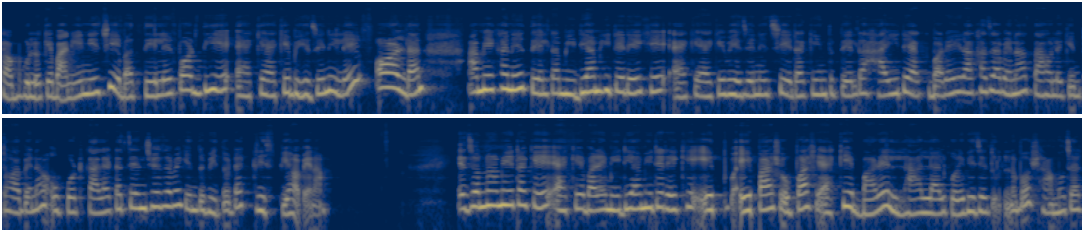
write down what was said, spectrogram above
সবগুলোকে বানিয়ে নিয়েছি। এবার তেলের পর দিয়ে একে একে ভেজে নিলে অল ডান আমি এখানে তেলটা মিডিয়াম হিটে রেখে একে একে ভেজে নিচ্ছি। এটা কিন্তু তেলটা হাইটে একবারেই রাখা যাবে না, তাহলে কিন্তু হবে না। উপর কালারটা চেঞ্জ হয়ে যাবে, কিন্তু ভিতরটা ক্রিস্পি হবে না। এজন্য আমি এটাকে একেবারে মিডিয়াম হিটে রেখে এপাশ ওপাশ একেবারে লাল লাল করে ভেজে তুলে নেব। সামোচার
